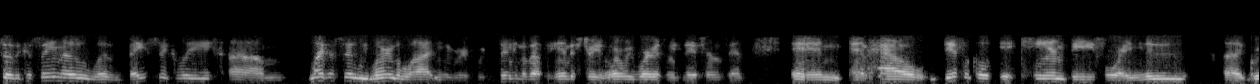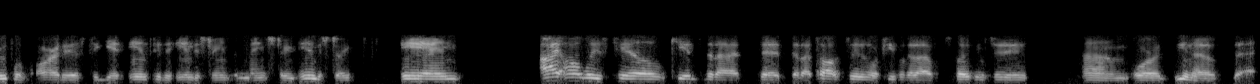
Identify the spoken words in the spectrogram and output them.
so the casino was basically, um, like I said, we learned a lot, and we were, we were thinking about the industry and where we were as musicians, and and and how difficult it can be for a new a group of artists to get into the industry, into the mainstream industry. And I always tell kids that I that that I talk to or people that I've spoken to, um, or you know, that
